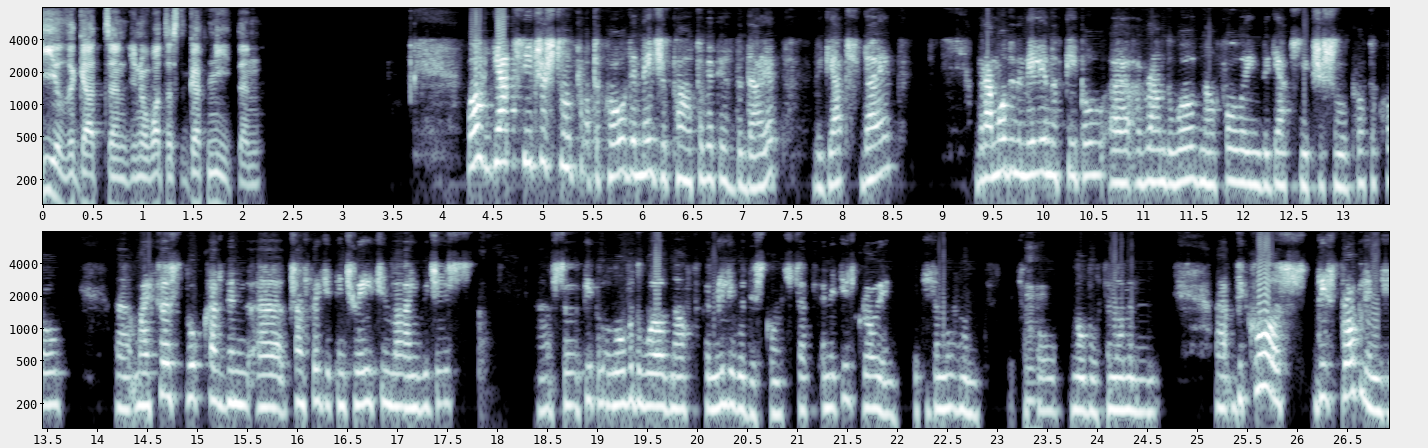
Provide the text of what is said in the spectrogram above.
heal the gut, and you know what does the gut need then? Well, GAPS nutritional protocol, the major part of it is the diet, the GAPS diet. There are more than a million of people uh, around the world now following the GAPS nutritional protocol. Uh, my first book has been uh, translated into 18 languages. Uh, so people all over the world now are familiar with this concept and it is growing. It is a movement. It's a Mhm. whole global phenomenon. Uh, because these problems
